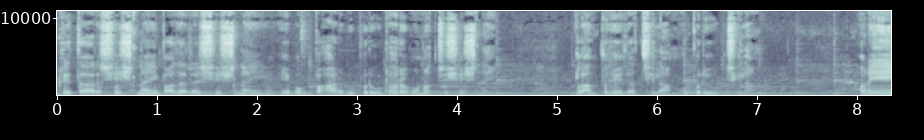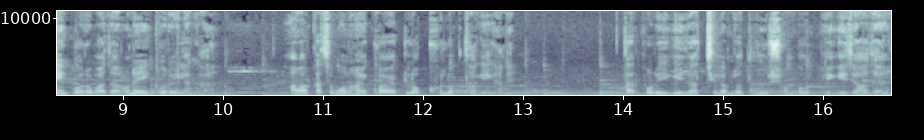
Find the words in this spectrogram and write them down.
ক্রেতার শেষ নাই, বাজারের শেষ নাই, এবং পাহাড়ের উপরে উঠারও মনে হচ্ছে শেষ নাই। ক্লান্ত হয়ে যাচ্ছিলাম উপরে উঠছিলাম। অনেক বড় বাজার অনেক বড় এলাকা। আমার কাছে মনে হয় কয়েক লক্ষ লোক থাকে এখানে। তারপরে এগিয়ে যাচ্ছিলাম যতদূর সম্ভব এগিয়ে যাওয়া যায়।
